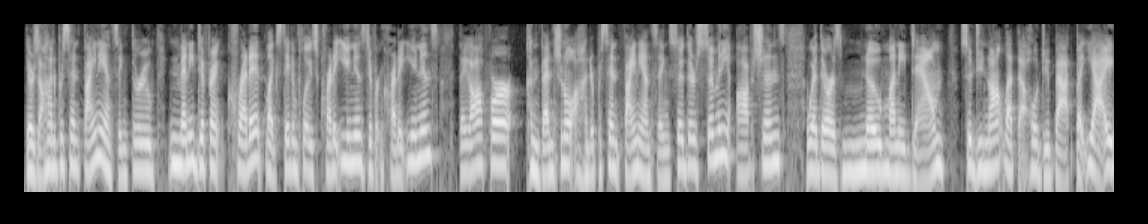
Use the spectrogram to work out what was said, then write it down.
There's 100% financing through many different credit, like state employees credit unions, different credit unions. They offer conventional 100% financing. So there's so many options where there is no money down. So do not let that hold you back. But yeah, I,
